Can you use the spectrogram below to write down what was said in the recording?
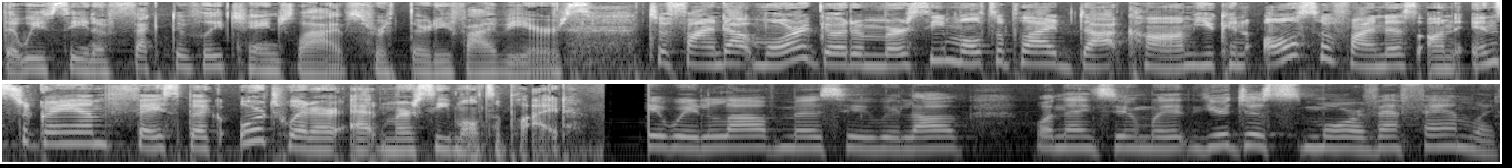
that we've seen effectively change lives for 35 years. To find out more, go to mercymultiplied.com. You can also find us on Instagram, Facebook, or Twitter at Mercy Multiplied. We love Mercy. We love what they're. You're just more of our family.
